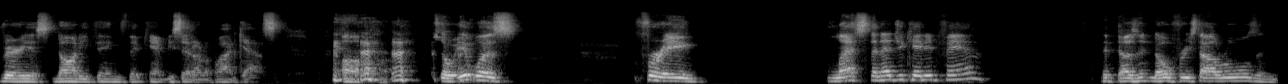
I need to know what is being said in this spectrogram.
various naughty things that can't be said on a podcast. Um, so it was for a less than educated fan that doesn't know freestyle rules and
